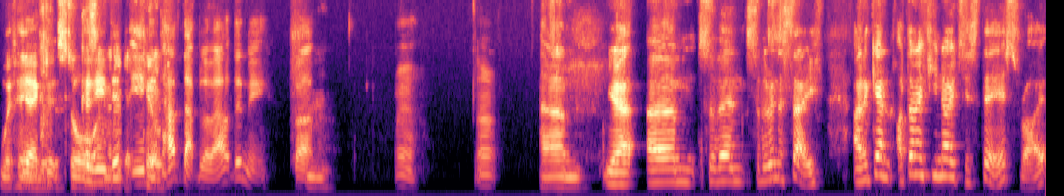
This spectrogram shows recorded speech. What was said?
with him Yeah, with the sword. because he did get he killed. did have that blowout, didn't he? But Hmm. yeah, no. Um, yeah. Um, so then, so they're in the safe, and again, I don't know if you noticed this, right?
